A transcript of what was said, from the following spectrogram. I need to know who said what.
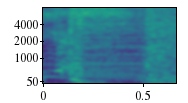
Speaker 1: Yes.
